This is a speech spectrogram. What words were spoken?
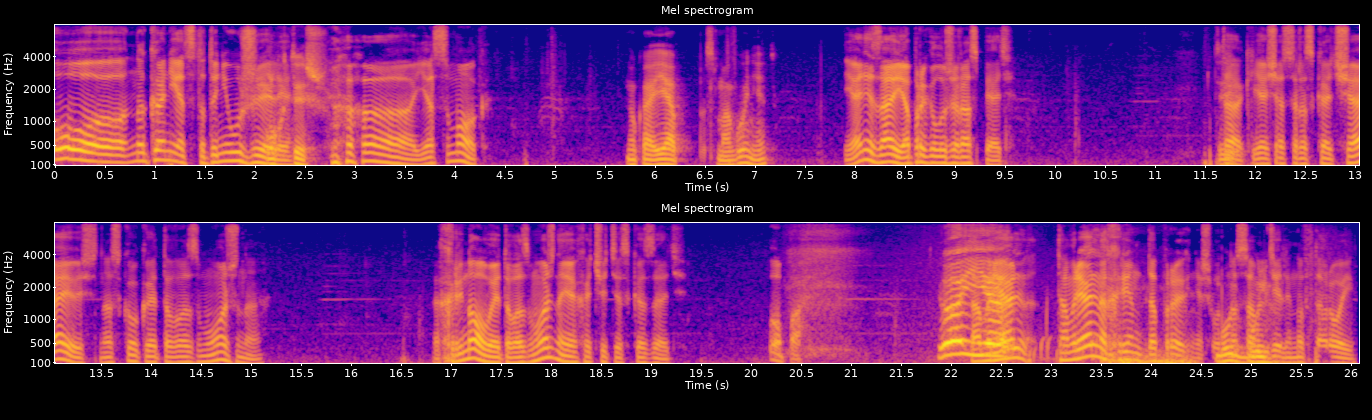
О, наконец-то, да неужели? Ух ты ж. Ха-ха, я смог. Ну-ка, я смогу, нет? Я не знаю, я прыгал уже раз пять. Ты- Так, я сейчас раскачаюсь, насколько это возможно. А Хреново это возможно, я хочу тебе сказать. Опа. Ой, Там я- реально, там реально хрен допрыгнешь, вот на самом Буль-буль. деле, на второй.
